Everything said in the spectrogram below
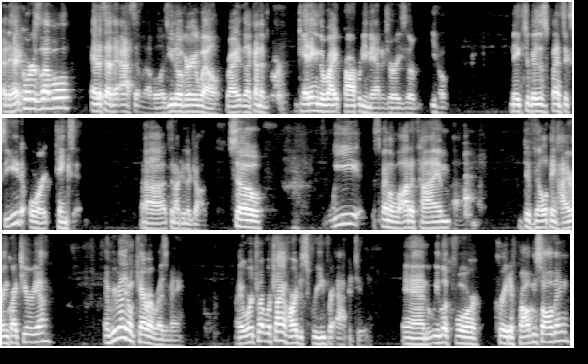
at the headquarters level and it's at the asset level, as you know very well, right? The kind of getting the right property manager is either, you know, makes your business plan succeed or tanks it uh, if they're not doing their job. So we spent a lot of time um, developing hiring criteria, and we really don't care about resume. Right? We're, we're trying hard to screen for aptitude, and we look for creative problem solving.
